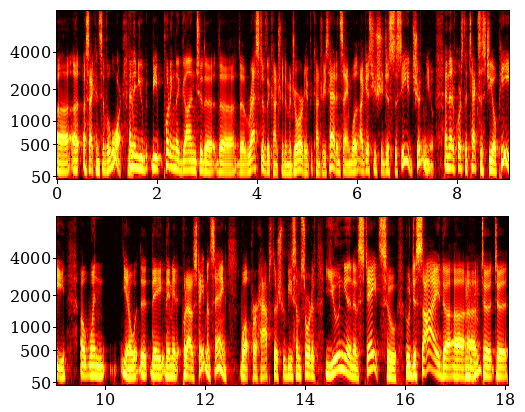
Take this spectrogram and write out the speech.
uh, a, a second civil war. And then you'd be putting the gun to the the the rest of the country, the majority of the country's head, and saying, "Well, I guess you should just secede, shouldn't you?" And then, of course, the Texas GOP, uh, when you know they they made it put out a statement saying, "Well, perhaps there should be some sort of union of states who who decide uh, uh, to to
